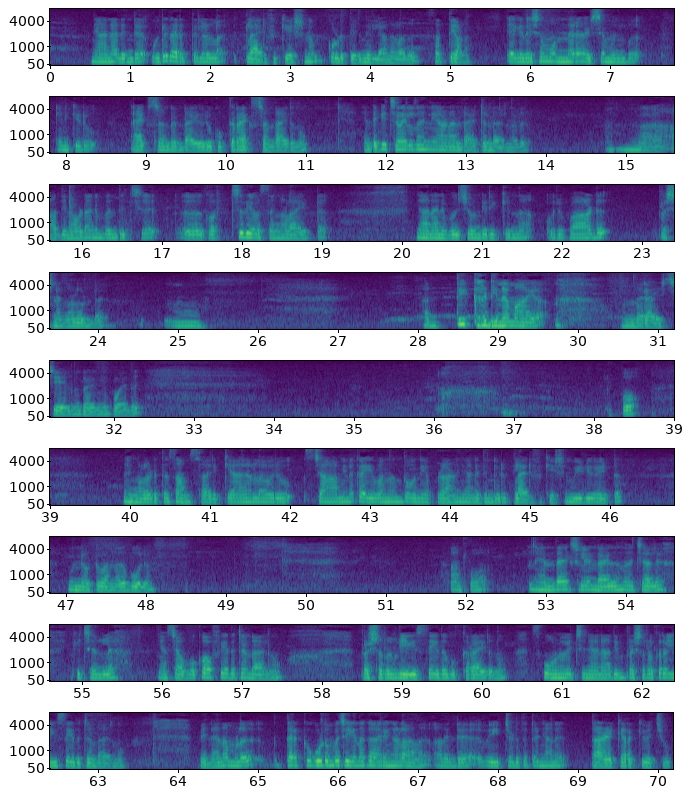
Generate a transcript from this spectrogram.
ഞാൻ അതിന്റെ ഒരു തരത്തിലുള്ള ക്ലാരിഫിക്കേഷനും കൊടുത്തിരുന്നില്ല എന്നുള്ളത് സത്യമാണ്. ഏകദേശം ഒന്നര ആഴ്ച മുൻപ് എനിക്കൊരു ആക്സിഡന്റ് ഉണ്ടായി ഒരു കുക്കർ ആക്സിഡന്റ് ആയിരുന്നു. എന്റെ കിച്ചണിൽ തന്നെയാണ് ഉണ്ടായിട്ടുണ്ടായിരുന്നത്. അതിനോടനുബന്ധിച്ച് കുറച്ച് ദിവസങ്ങളായിട്ട് ഞാൻ അനുഭവിച്ചുകൊണ്ടിരിക്കുന്ന ഒരുപാട് പ്രശ്നങ്ങളുണ്ട്. ഉം, ഒന്നരാഴ്ചയായിരുന്നു കഴിഞ്ഞു പോയത്. ഇപ്പോൾ നിങ്ങളടുത്ത് സംസാരിക്കാനുള്ള ഒരു സ്റ്റാമിന കൈവന്നെന്ന് തോന്നിയപ്പോഴാണ് ഞാൻ ഇതിന്റെ ഒരു ക്ലാരിഫിക്കേഷൻ വീഡിയോ ആയിട്ട് മുന്നോട്ട് വന്നത് പോലും. അപ്പോൾ എന്താ ആക്ച്വലി ഉണ്ടായതെന്ന് വെച്ചാൽ കിച്ചണിൽ ഞാൻ സ്റ്റൗവൊക്കെ ഓഫ് ചെയ്തിട്ടുണ്ടായിരുന്നു. പ്രഷർ റിലീസ് ചെയ്ത കുക്കറായിരുന്നു സ്പൂൺ വെച്ച് ഞാൻ ആദ്യം പ്രഷറൊക്കെ റിലീസ് ചെയ്തിട്ടുണ്ടായിരുന്നു. പിന്നെ നമ്മൾ തിരക്ക് കൂടുമ്പോൾ ചെയ്യുന്ന കാര്യങ്ങളാണ്. അതിന്റെ വെയിറ്റ് എടുത്തിട്ട് ഞാൻ താഴേക്ക് ഇറക്കി വെച്ചു.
